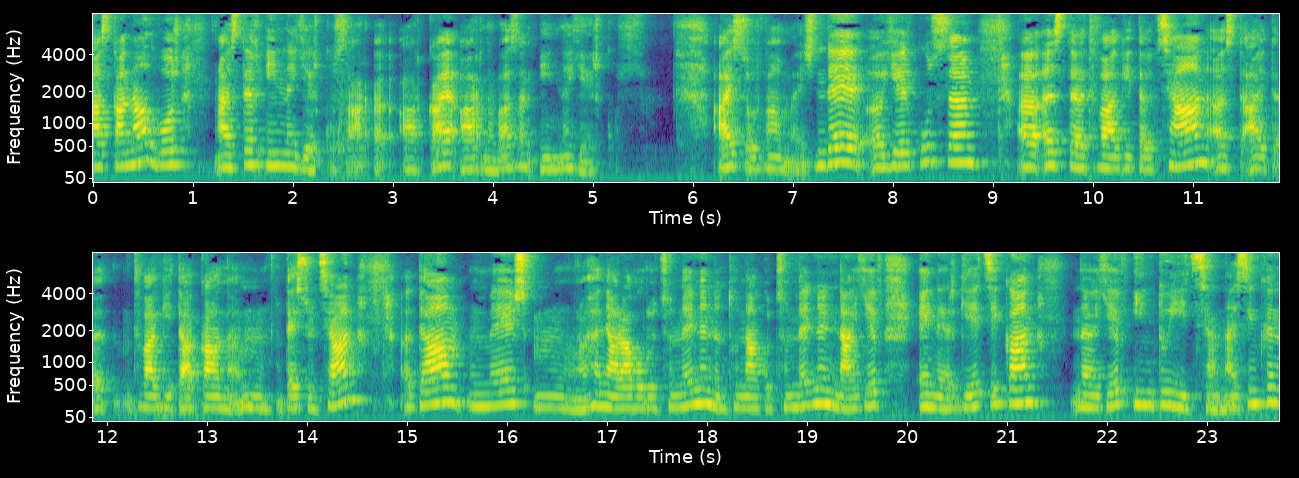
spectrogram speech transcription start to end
հասկանալ որ այստեղ 9-2 արկա է առնվազն 9-2 այսօրվա մեջ։ Դե երկուսը ըստ թվագիտության, ըստ այդ թվագիտական տեսության, դա մեր հնարավորություններն են, ընդունակություններն են, նաև էներգետիկան, եւ ինտուիցիան, այսինքն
